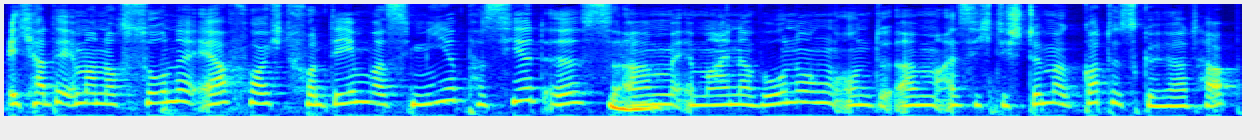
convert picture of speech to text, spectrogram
ich hatte immer noch so eine Ehrfurcht von dem, was mir passiert ist Mhm. ähm, in meiner Wohnung und ähm, als ich die Stimme Gottes gehört habe,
